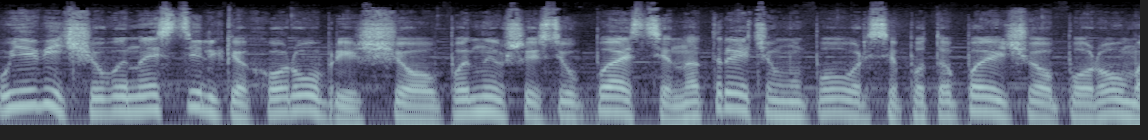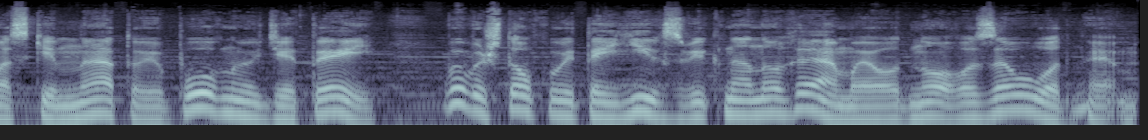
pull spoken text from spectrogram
Уявіть, що ви настільки хоробрі, що, опинившись у пастці на третьому поверсі потопаючого порома з кімнатою повною дітей, ви виштовхуєте їх з вікна ногами одного за одним.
